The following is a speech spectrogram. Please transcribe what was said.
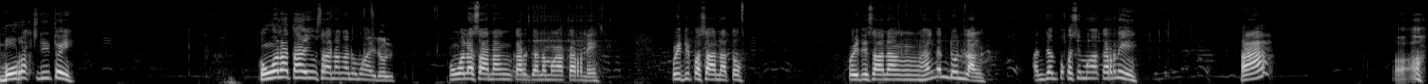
Buraks dito eh. Kung wala tayo sanang ano mga idol, kung wala sanang karga ng mga karne, pwede pa sana to. Pwede sanang hanggang doon lang. Andyan po kasi mga karne. eh. Ha? Ah,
